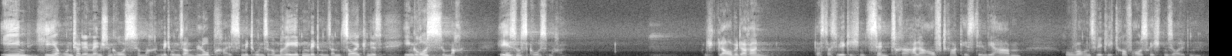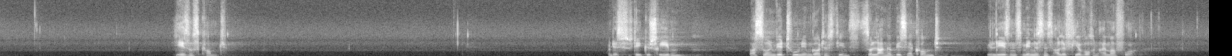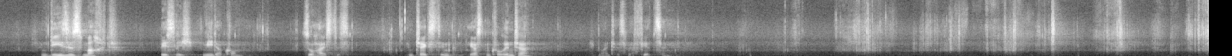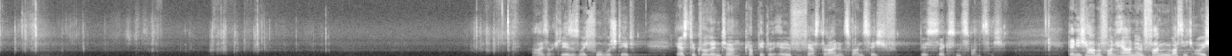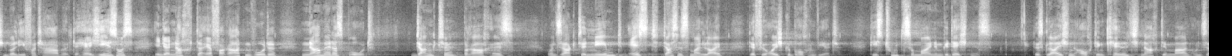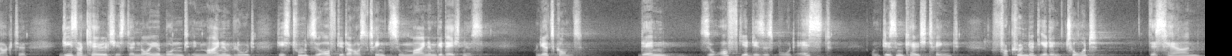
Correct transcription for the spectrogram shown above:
ihn hier unter den Menschen groß zu machen, mit unserem Lobpreis, mit unserem Reden, mit unserem Zeugnis, ihn groß zu machen, Jesus groß machen. Und ich glaube daran, dass das wirklich ein zentraler Auftrag ist, den wir haben, wo wir uns wirklich darauf ausrichten sollten. Jesus kommt. Und es steht geschrieben, was sollen wir tun im Gottesdienst, solange bis er kommt? Wir lesen es mindestens alle vier Wochen einmal vor. Dieses macht, bis ich wiederkomme. So heißt es im Text in 1. Korinther. Ich meinte, es wäre 14. Also, ich lese es euch vor, wo es steht. 1. Korinther Kapitel 11, Vers 23 bis 26. Denn ich habe von Herrn empfangen, was ich euch überliefert habe. Der Herr Jesus in der Nacht, da er verraten wurde, nahm er das Brot, dankte, brach es und sagte, nehmt, esst, das ist mein Leib, der für euch gebrochen wird. Dies tut zu meinem Gedächtnis. Desgleichen auch den Kelch nach dem Mahl und sagte, dieser Kelch ist der neue Bund in meinem Blut. Dies tut, so oft ihr daraus trinkt, zu meinem Gedächtnis. Und jetzt kommt's. Denn so oft ihr dieses Brot esst und diesen Kelch trinkt, verkündet ihr den Tod des Herrn,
